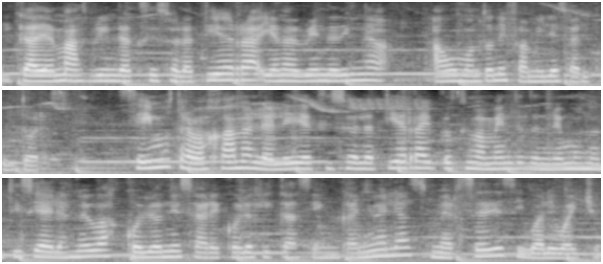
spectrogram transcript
y que además brinda acceso a la tierra y a una vivienda digna a un montón de familias agricultoras. Seguimos trabajando en la ley de acceso a la tierra y próximamente tendremos noticias de las nuevas colonias agroecológicas en Cañuelas, Mercedes y Gualeguaychú.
